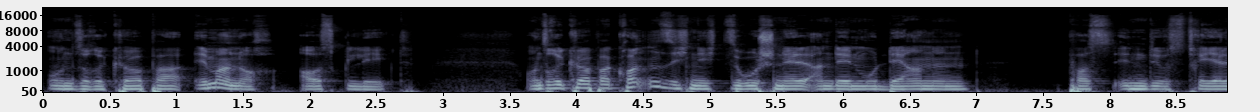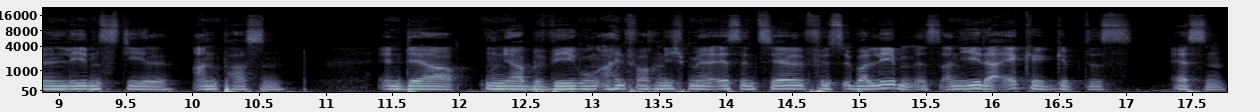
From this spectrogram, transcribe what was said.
unsere Körper immer noch ausgelegt. Unsere Körper konnten sich nicht so schnell an den modernen postindustriellen Lebensstil anpassen, in der nun ja Bewegung einfach nicht mehr essentiell fürs Überleben ist. An jeder Ecke gibt es Essen,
